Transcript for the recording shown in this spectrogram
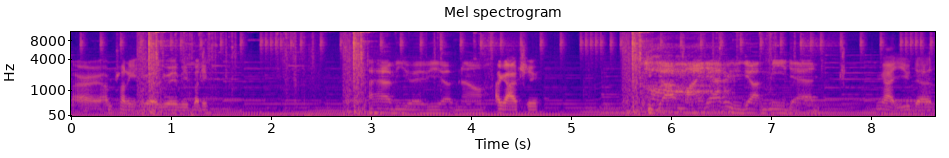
Alright, I'm trying to get you a UAV, buddy. I have UAV up now. I got you. You got my dad or you got me dad? I got you dead.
